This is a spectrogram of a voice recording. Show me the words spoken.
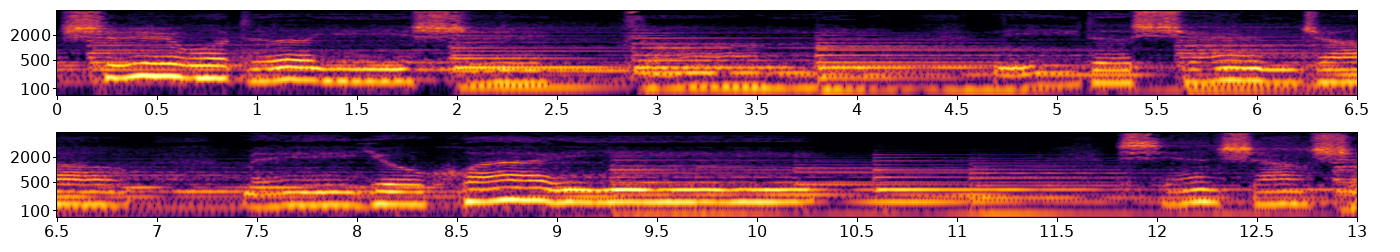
是我的一世风。的宣召没有怀疑，献上生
